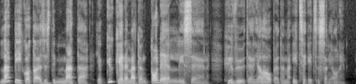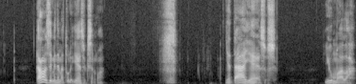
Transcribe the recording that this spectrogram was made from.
läpikotaisesti mätä ja kykenemätön todelliseen hyvyyteen ja laupeuteen mä itse itsessäni olin. Tämä on se, miten mä tulin Jeesuksen luo. Ja tämä Jeesus, Jumala,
